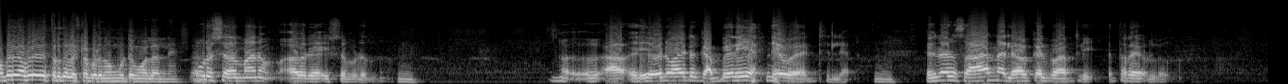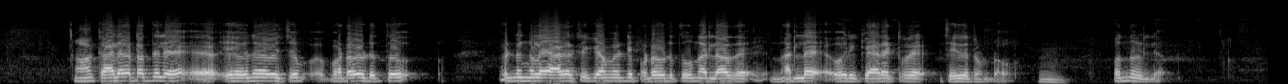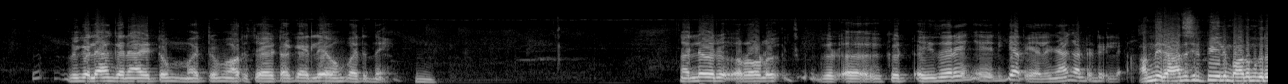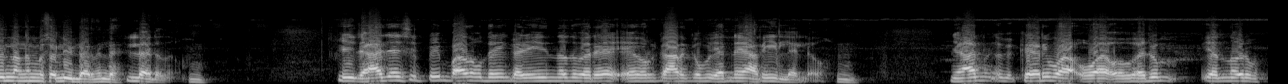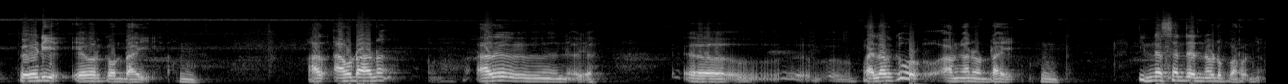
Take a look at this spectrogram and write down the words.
അവർ അവരെ എത്രത്തോളം ഇഷ്ടപ്പെടുന്നു മമ്മൂട്ടി മോഹൻലാലിനെ? നൂറ് ശതമാനം അവരെ ഇഷ്ടപ്പെടുന്നു. യവനുമായിട്ട് കമ്പയർ ചെയ്യാനേ പറ്റില്ല ഇവനൊരു സാധാരണ ലോക്കൽ പാർട്ടി എത്രയേ ഉള്ളൂ. ആ കാലഘട്ടത്തിൽ ഇവനെ വെച്ച് പടമെടുത്ത്. പെണ്ണുങ്ങളെ ആകർഷിക്കാൻ വേണ്ടി പടമെടുത്തു എന്നല്ലാതെ നല്ല ഒരു ക്യാരക്ടർ ചെയ്തിട്ടുണ്ടോ? ഒന്നുമില്ല. വികലാംഗനായിട്ടും മറ്റും മറിച്ചായിട്ടൊക്കെ അല്ലേ അവൻ വരുന്നേ? നല്ലൊരു റോൾ ഇതുവരെ എനിക്കറിയാല്ല ഞാൻ കണ്ടിട്ടില്ല. അന്ന് രാജശില്പിയിലും പാദമുദ്രയിലും അങ്ങനെ ശല്യം ഇല്ലായിരുന്നില്ലേ? ഇല്ലായിരുന്നു. ഈ രാജശില്പിയും പാദമുദ്രയും കഴിയുന്നത് വരെ അവർക്ക് ആർക്കും എന്നെ അറിയില്ലല്ലോ. ഞാൻ കയറി വരും എന്നൊരു പേടി ഇവർക്കുണ്ടായി അവിടാണ് അത് പലർക്കും അങ്ങനെ ഉണ്ടായി ഇന്നസെന്റ് എന്നോട് പറഞ്ഞു.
